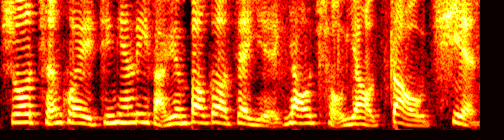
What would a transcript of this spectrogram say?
说陈奎今天立法院报告在也要求要道歉。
